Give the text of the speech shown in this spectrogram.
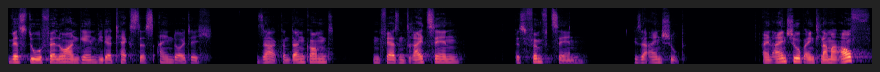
wirst du verloren gehen, wie der Text das eindeutig sagt. Und dann kommt in Versen 13 bis 15 dieser Einschub. Ein Einschub, ein Klammer auf,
